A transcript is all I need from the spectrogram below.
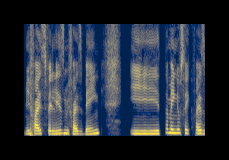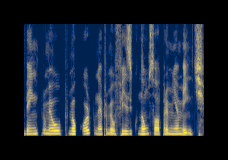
me faz feliz, me faz bem e também eu sei que faz bem pro meu, pro meu corpo, né, pro meu físico, não só pra minha mente.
